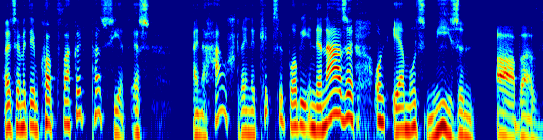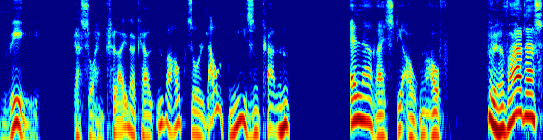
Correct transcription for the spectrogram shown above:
Als er mit dem Kopf wackelt, passiert es. Eine Haarsträhne kitzelt Bobby in der Nase und er muss niesen. Aber wie? Dass so ein kleiner Kerl überhaupt so laut niesen kann? Ella reißt die Augen auf. Wer war das?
